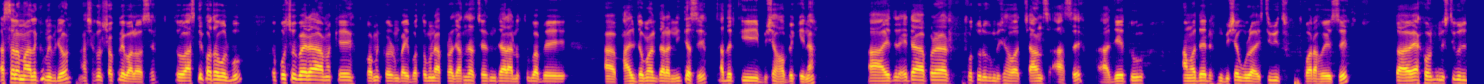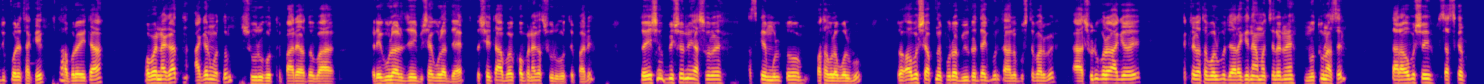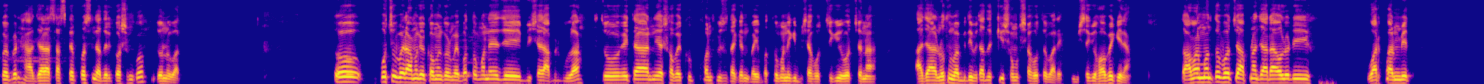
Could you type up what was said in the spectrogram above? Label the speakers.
Speaker 1: আসসালামু আলাইকুম এভরিওয়ান আশা করি সকলে ভালো আছেন। তো আজকে কথা বলব। তো প্রচুর ভাইরা আমাকে কমেন্ট করুন ভাই বর্তমানে আপনারা জানতে চাচ্ছেন যারা নতুনভাবে ফাইল জমা যারা নিতেছে তাদের কি বিষয় হবে কিনা? আহ, এদের এটা আপনার কতটুকু বিষয় হওয়ার চান্স আছে? আর যেহেতু আমাদের বিষয়গুলো স্থগিত করা হয়েছে তা এখন স্থগিত যদি করে থাকে তারপরে এটা কবে নাগাদ আগের মতন শুরু হতে পারে অথবা রেগুলার যে বিষয়গুলো দেয়, তো সেটা আবার কবে নাগাদ শুরু হতে পারে। তো এইসব বিষয় নিয়ে আসলে আজকে মূলত কথাগুলো বলব। তো অবশ্যই আপনার পুরো ভিউটা দেখবেন, তাহলে বুঝতে পারবেন। আর শুরু করার আগে একটা কথা বলব, যারা কিনা আমার চ্যানেলে নতুন আছেন, তারা অবশ্যই সাবস্ক্রাইব করবেন। আর যারা সাবস্ক্রাইব করছেন, তাদেরকে অসংখ্য ধন্যবাদ। তো প্রচুর বার আমাকে কমেন্ট ভাই, বর্তমানে যে বিষয়ের আপডেটগুলা তো এটা নিয়ে সবাই খুব কনফিউজ থাকেন, ভাই, বর্তমানে কি বিষয় হচ্ছে কি হচ্ছে না। আর যারা নতুন নতুনভাবে দেবে তাদের কি সমস্যা হতে পারে? বিষয় কি হবে কিনা? তো আমার মন্তব্য হচ্ছে আপনার যারা অলরেডি ওয়ার্ক পারমিট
